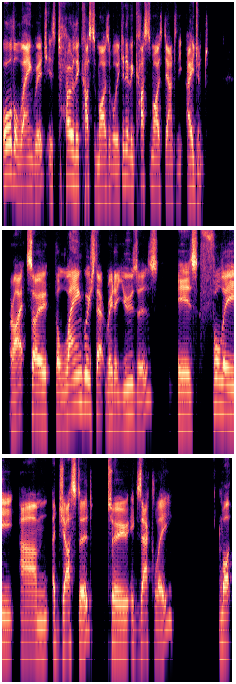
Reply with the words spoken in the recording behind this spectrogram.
all the language is totally customizable. You can even customize down to the agent. All right. So the language that Rita uses is fully um, adjusted to exactly what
